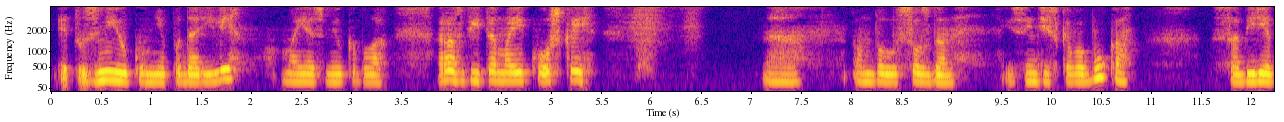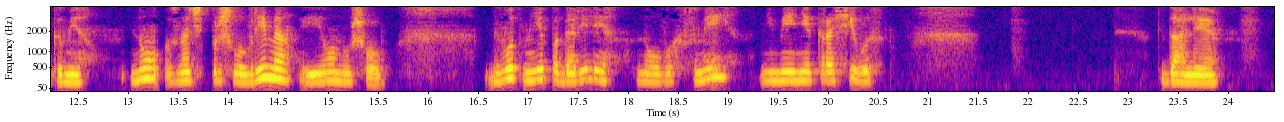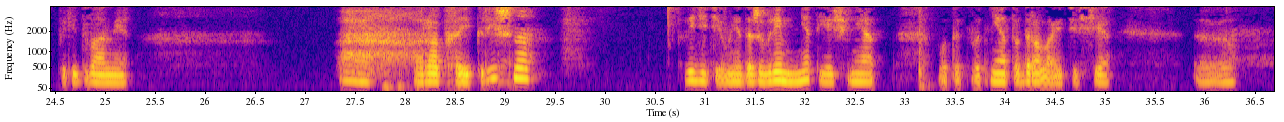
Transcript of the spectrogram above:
Эту змеюку мне подарили. Моя змеюка была разбита моей кошкой. Э, он был создан из индийского бука с оберегами. Ну, значит, пришло время, и он ушел. Вот мне подарили новых змей, не менее красивых. Далее перед вами Радха и Кришна. Видите, у меня даже времени нет, я еще не от, вот это вот не отодрала эти все э,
